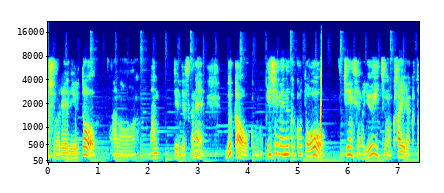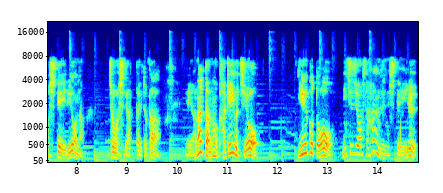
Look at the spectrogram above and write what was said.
司の例で言うと、あの、なんて言うんですかね、部下をこのいじめ抜くことを人生の唯一の快楽としているような上司であったりとか、えあなたの陰口を言うことを日常茶飯事にしている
